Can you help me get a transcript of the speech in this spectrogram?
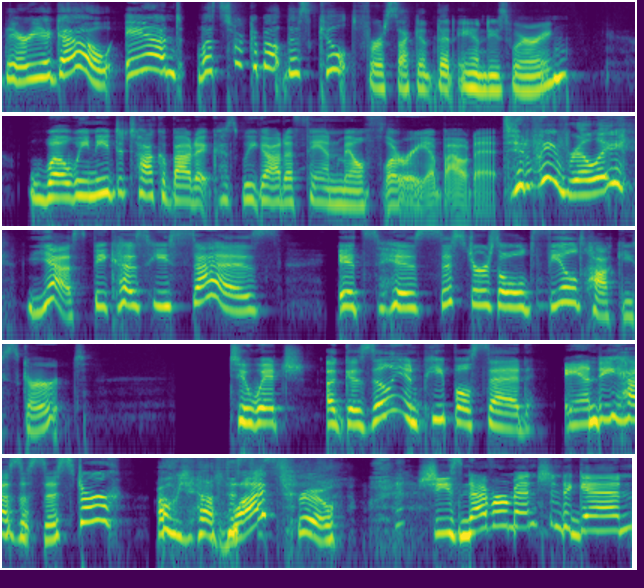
There you go. And let's talk about this kilt for a second that Andy's wearing. Well, we need to talk about it because we got a fan mail flurry about it. Did we really? Yes, because he says it's his sister's old field hockey skirt, to which a gazillion people said, Andy has a sister? Oh, yeah. What? True. She's never mentioned again.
